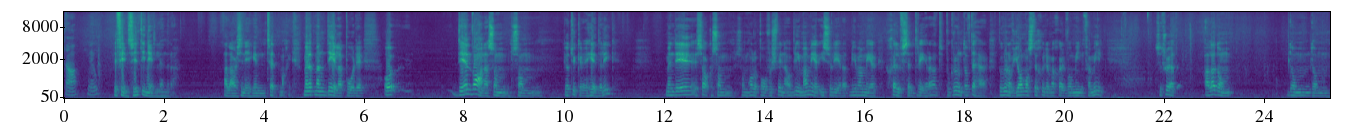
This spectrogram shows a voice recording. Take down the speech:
Ja, jo. Det finns inte i Nederländerna. Alla har sin egen tvättmaskin. Men att man delar på det. Och det är en vana som, som jag tycker är hederlig. Men det är saker som, som håller på att försvinna och blir man mer isolerad, blir man mer självcentrerad på grund av det här, på grund av att jag måste skydda mig själv och min familj. Så tror jag att alla de, de, de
